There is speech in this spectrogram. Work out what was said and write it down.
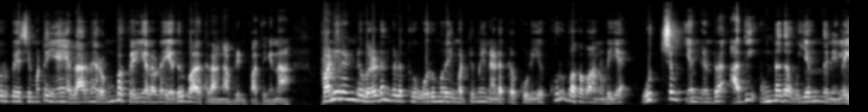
குறுப்பயிற்சி மட்டும் ஏன் எல்லாருமே ரொம்ப பெரிய அளவில் எதிர்பார்க்குறாங்க அப்படின்னு பார்த்தீங்கன்னா பனிரெண்டு வருடங்களுக்கு ஒரு முறை மட்டுமே நடக்கக்கூடிய குரு பகவானுடைய உச்சம் என்கின்ற அதி உன்னத உயர்ந்த நிலை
